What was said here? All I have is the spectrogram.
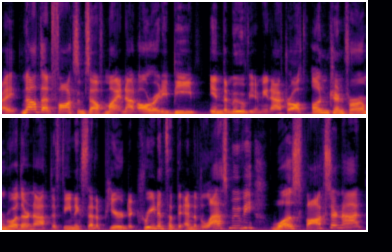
right? Not that Fawkes himself might not already be in the movie. I mean, after all, it's unconfirmed whether or not the Phoenix that appeared to Credence at the end of the last movie was Fawkes or not.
